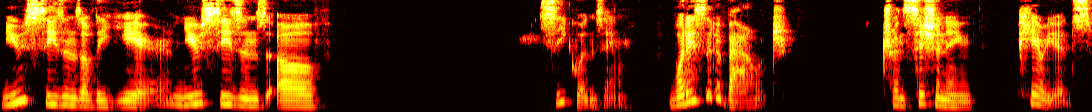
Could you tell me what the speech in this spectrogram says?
new seasons of the year, new seasons of sequencing. What is it about transitioning periods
